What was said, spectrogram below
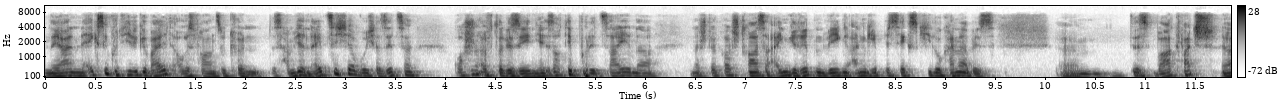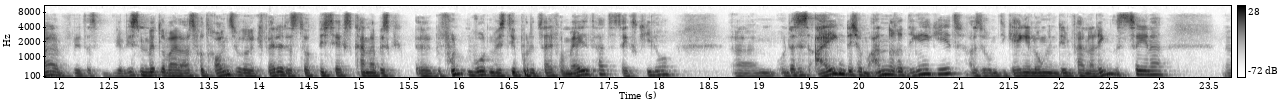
naja, eine exekutive Gewalt ausfahren zu können. Das haben wir in Leipzig ja, wo ich ja sitze, auch schon öfter gesehen. Hier ist auch die Polizei in der, in der Stöckerstraße eingeritten wegen angeblich sechs Kilo Cannabis. Ähm, das war Quatsch. Ja. Wir, das, wir wissen mittlerweile aus vertrauenswürdiger Quelle, dass dort nicht sechs Cannabis äh, gefunden wurden, wie es die Polizei vermeldet hat, sechs Kilo. Ähm, und dass es eigentlich um andere Dinge geht, also um die Gängelung in dem Fall in der linken Szene. Äh,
